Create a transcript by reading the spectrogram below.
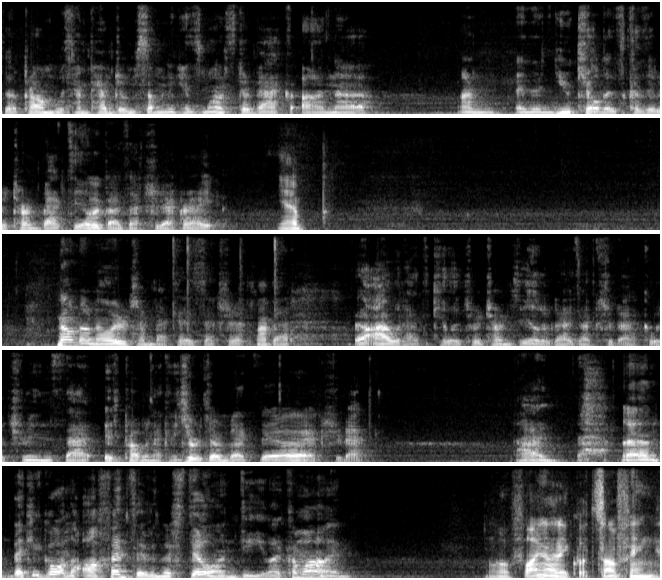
The problem with him pendulum summoning his monster back on, uh, on, and then you killed it because it returned back to the other guy's extra deck, right? Yep. No, no, no, it returned back to his extra deck. My bad. I would have to kill it to return to the other guy's extra deck, which means that it's probably not going to get returned back to their extra deck. Man, they could go on the offensive and they're still on D. Like, come on. Well, finally got something.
